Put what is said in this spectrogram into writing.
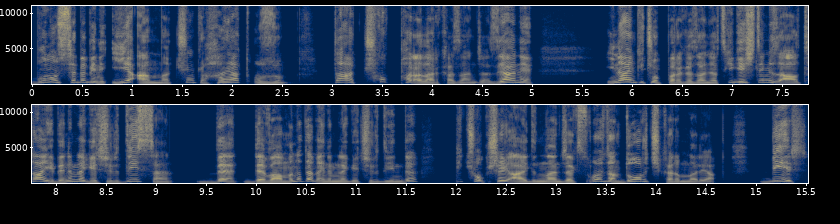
bunun sebebini iyi anla. Çünkü hayat uzun. Daha çok paralar kazanacağız. Yani inan ki çok para kazanacağız ki geçtiğimiz 6 ayı benimle geçirdiysen ve devamını da benimle geçirdiğinde birçok şey aydınlanacaksın. O yüzden doğru çıkarımları yap. Bir,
